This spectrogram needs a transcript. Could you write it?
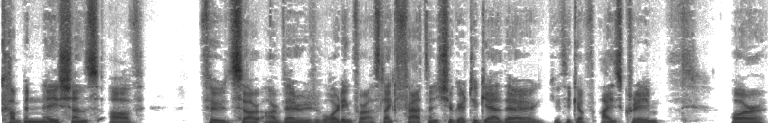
combinations of foods are are very rewarding for us, like fat and sugar together. You think of ice cream, or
